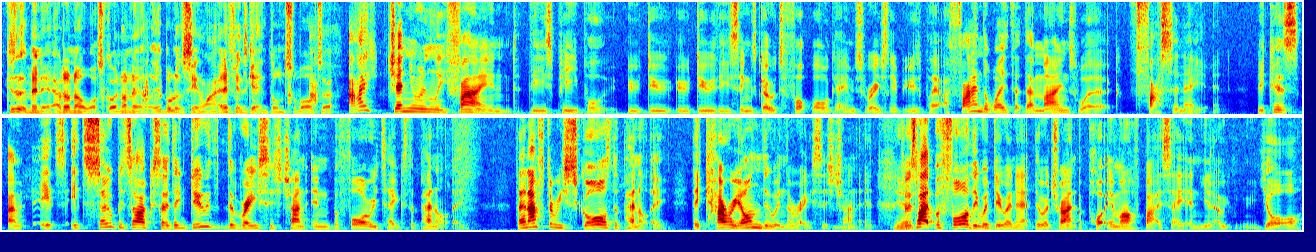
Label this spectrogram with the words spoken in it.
Because at the minute, I don't know what's going on in Italy. It doesn't seem like anything's getting done towards it. I genuinely find these people who do who do these things, go to football games, racially abuse a player. I find the way that their minds work fascinating because um, it's it's so bizarre. So they do the racist chanting before he takes the penalty, then after he scores the penalty, they carry on doing the racist chanting. Yeah. So it's like before they were doing it, they were trying to put him off by saying, you know, you're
